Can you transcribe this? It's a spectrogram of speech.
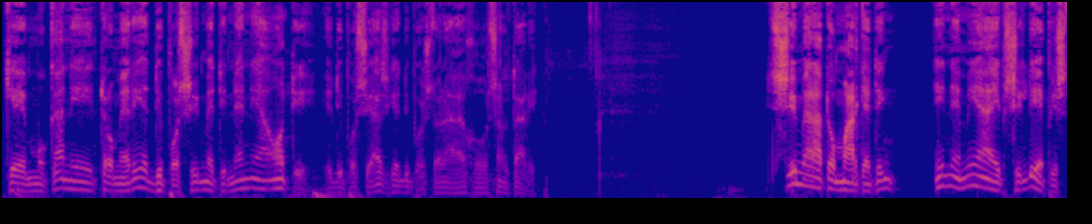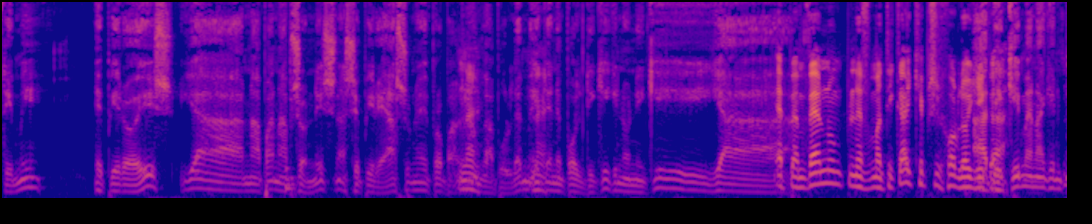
και μου κάνει τρομερή εντύπωση με την έννοια ότι εντυπωσιάζει και εντύπωση τώρα έχω σαλτάρει. Σήμερα το marketing είναι μια υψηλή επιστήμη επιρροής για να πάνε να ψωνίσεις, να σε επηρεάσουν η προπαγάνδα ναι. που λέμε, ναι. είτε είναι πολιτική, κοινωνική, για... Επεμβαίνουν πνευματικά και ψυχολογικά. Αντικείμενα κλπ.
